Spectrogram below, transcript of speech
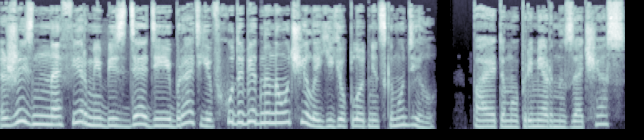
Жизнь на ферме без дяди и братьев худо-бедно научила ее плотницкому делу. Поэтому примерно за час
